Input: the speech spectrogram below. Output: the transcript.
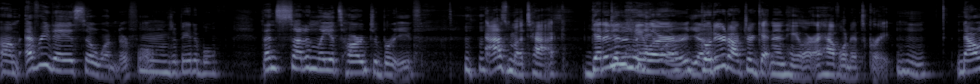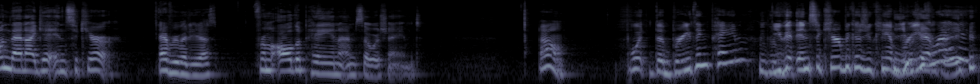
um, every day is so wonderful. Mm, debatable. Then suddenly it's hard to breathe. Asthma attack. Get an Get an inhaler. inhaler, yeah. Go to your doctor. Get an inhaler. I have one. It's great. Now and then I get insecure. Everybody does. From all the pain, I'm so ashamed. Oh. What the breathing pain? You mm-hmm. get insecure because you can't breathe you can't right? breathe.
